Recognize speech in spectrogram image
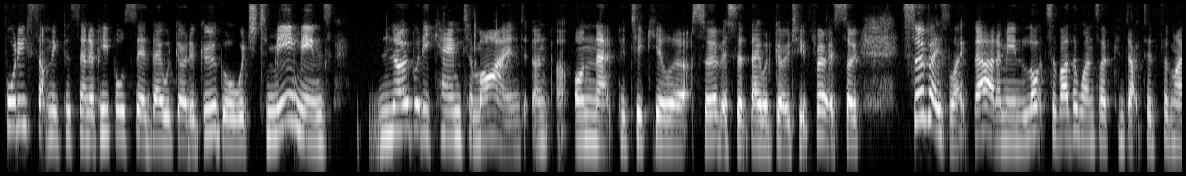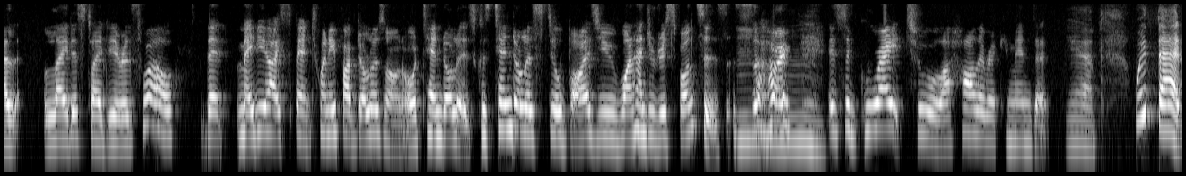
forty something percent of people said they would go to Google, which to me means nobody came to mind on, on, that particular service that they would go to first. So, surveys like that, I mean, lots of other ones I've conducted for my latest idea as well that maybe I spent $25 on or $10 because $10 still buys you 100 responses. Mm-hmm. So it's a great tool. I highly recommend it. Yeah. With that,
